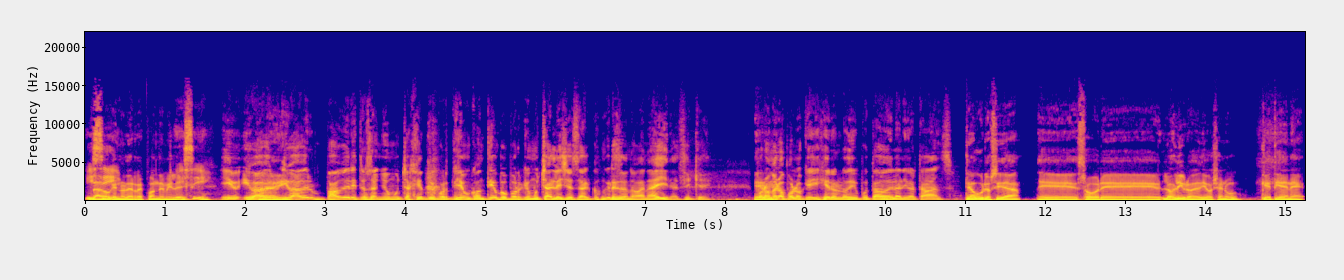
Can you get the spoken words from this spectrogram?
Y dado sí. que no le responde mi ley. Y sí. Y, y va, a haber, y va a haber, va a haber estos años mucha gente por tiempo, con tiempo porque muchas leyes al Congreso no van a ir, así que por Eh, lo menos por lo que dijeron los diputados de la Libertad Avanza. Tengo curiosidad eh, sobre los libros de Diego Genú, que tiene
